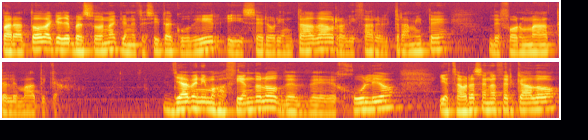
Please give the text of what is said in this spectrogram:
para toda aquella persona que necesita acudir y ser orientada o realizar el trámite de forma telemática. Ya venimos haciéndolo desde julio y hasta ahora se han acercado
